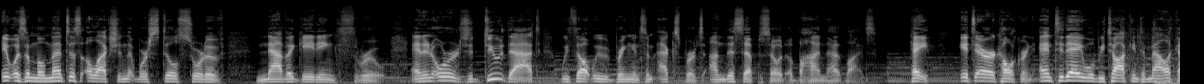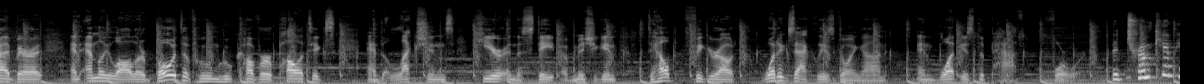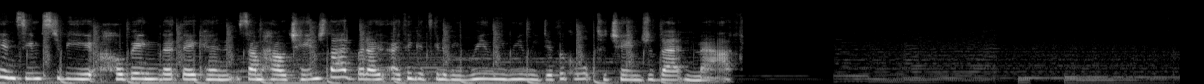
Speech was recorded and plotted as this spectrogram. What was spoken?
It was a momentous election that we're still sort of navigating through. And in order to do that, we thought we would bring in some experts on this episode of Behind the Headlines. Hey, it's Eric Hultgren, and today we'll be talking to Malachi Barrett and Emily Lawler, both of whom who cover politics and elections here in the state of Michigan to help figure out what exactly is going on and what is the path forward. The Trump campaign seems to be hoping that they can somehow change that, but I, I think it's going to be really, really difficult to change that math.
